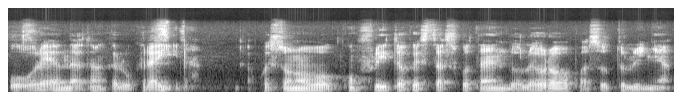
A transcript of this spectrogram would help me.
ore è andato anche all'Ucraina questo nuovo conflitto che sta scuotendo l'Europa, sottolinea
